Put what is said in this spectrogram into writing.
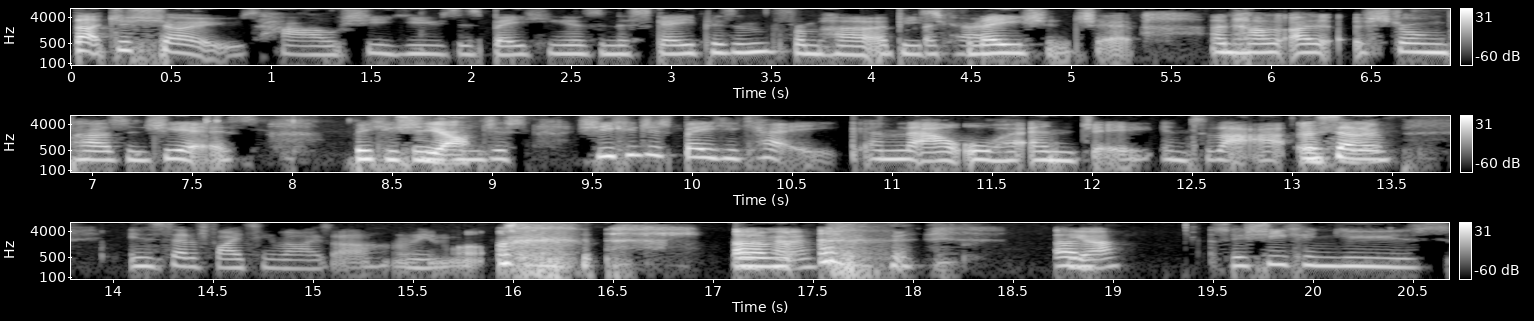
that just shows how she uses baking as an escapism from her abusive Okay. relationship, and how a, a strong person she is. Because she Yeah. can just she can just bake a cake and let out all her energy into that instead of instead of fighting Liza. I mean, what? um, um, yeah. so she can use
